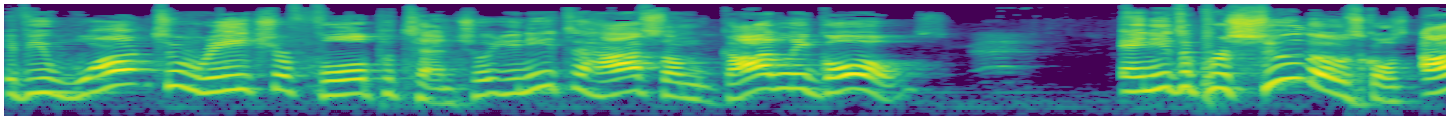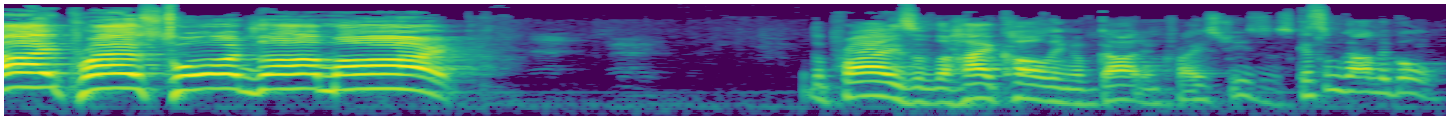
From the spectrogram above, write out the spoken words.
If you want to reach your full potential, you need to have some godly goals. And you need to pursue those goals. I press toward the mark. The prize of the high calling of God in Christ Jesus. Get some godly goals.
